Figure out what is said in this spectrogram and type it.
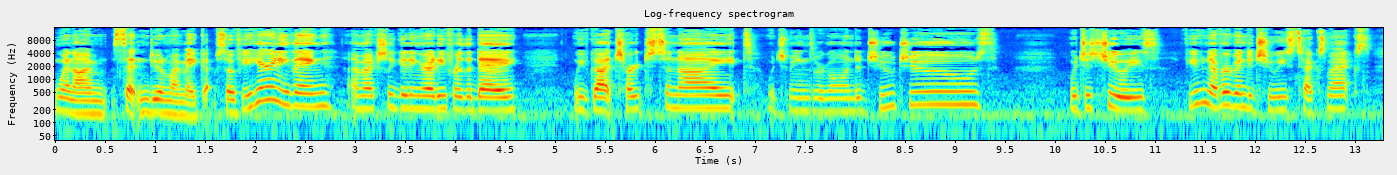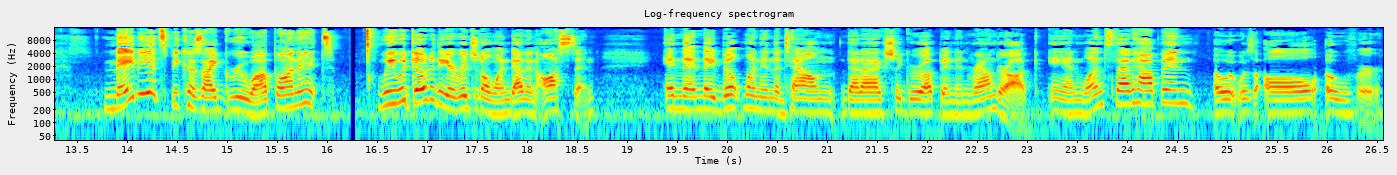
when I'm sitting doing my makeup. So if you hear anything, I'm actually getting ready for the day. We've got church tonight, which means we're going to Choo Choo's, which is Chuy's. If you've never been to Chuy's Tex Mex, maybe it's because I grew up on it. We would go to the original one down in Austin. And then they built one in the town that I actually grew up in, in Round Rock. And once that happened, oh, it was all over.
